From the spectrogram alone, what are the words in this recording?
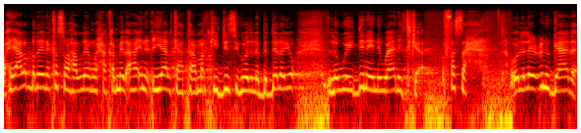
Waxyaalo badanay ka hadleen waxaa ka ah in ciyaalka hataa markii jinsigooda la bedelayo la weydinayna waalidka. Fasax oo laleeya cunugaada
